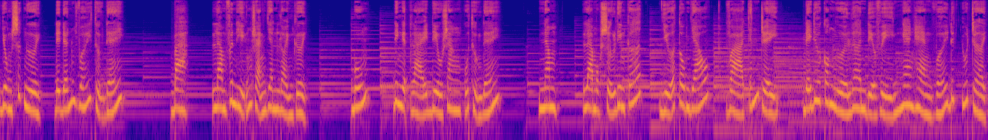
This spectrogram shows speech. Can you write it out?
Dùng sức người để đến với Thượng Đế. 3. Làm vinh hiển rạng danh loài người. 4. Đi nghịch lại điều răn của Thượng Đế. 5. Là một sự liên kết giữa tôn giáo và chánh trị để đưa con người lên địa vị ngang hàng với Đức Chúa Trời.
